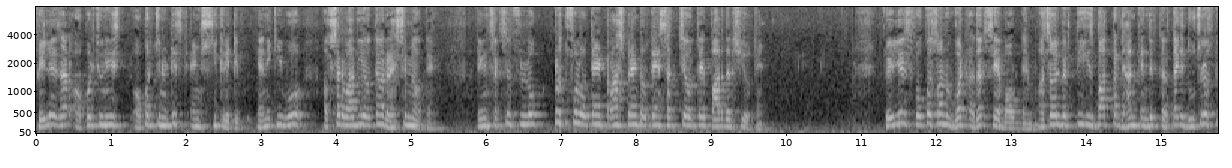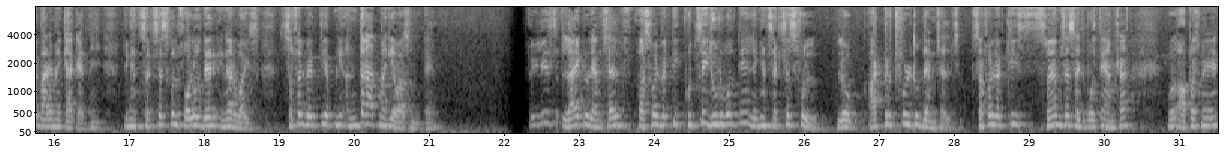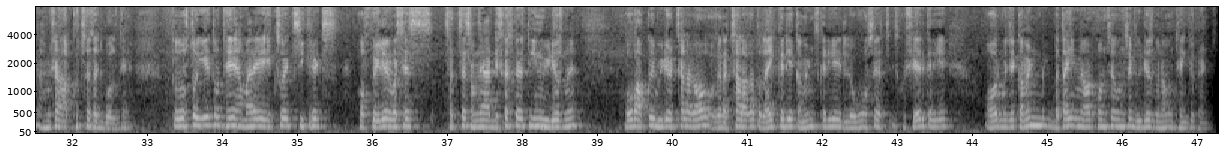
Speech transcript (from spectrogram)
Failures are opportunist opportunist and secretive यानी कि वो अवसरवादी होते हैं और रहस्य में होते हैं. लेकिन सक्सेसफुल लोग ट्रुथफुल होते हैं ट्रांसपेरेंट होते हैं, सच्चे होते हैं, पारदर्शी होते हैं. Failures focus on what other say about them असफल व्यक्ति इस बात पर ध्यान केंद्रित करता है कि दूसरे उसके बारे में क्या कहते हैं। लेकिन successful follow their inner voice सफल व्यक्ति अपनी अंतरात्मा की आवाज़ सुनते हैं। फेलियर्स लाई टू देमसेल्फ असफल व्यक्ति खुद से ही झूठ बोलते हैं, लेकिन सक्सेसफुल लोग आर ट्रुथफुल टू देमसेल्फ सफल व्यक्ति स्वयं से सच बोलते हैं, हमेशा। वो आपस में हमेशा खुद से सच बोलते हैं। तो दोस्तों, ये तो थे हमारे 101 secrets of failure versus success हमने आज डिस्कस करे तीन वीडियोस में। होप आपको ये वीडियो अच्छा लगा हो। अगर अच्छा लगा तो लाइक करिए कमेंट्स करिए, लोगों से इसको शेयर करिए। और मुझे कमेंट बताइए मैं और कौन से, उनसे वीडियोस बनाऊँ। Thank you friends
